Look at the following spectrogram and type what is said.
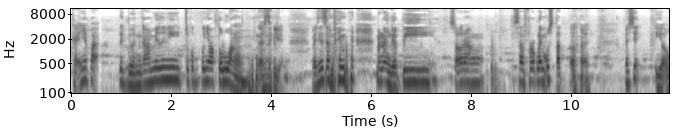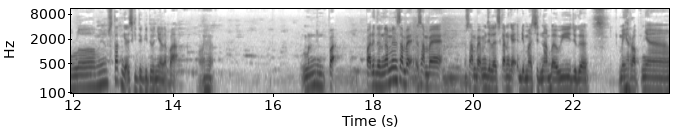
Kayaknya Pak Ridwan Kamil ini cukup punya waktu luang, nggak saya lihat. Biasanya sampai me- menanggapi seorang self proclaim ustadz. Pasti ya Allah, ini ustadz nggak segitu-gitunya lah Pak. Mending Pak Pak Ridwan Kamil sampai sampai sampai menjelaskan kayak di Masjid Nabawi juga mihrabnya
